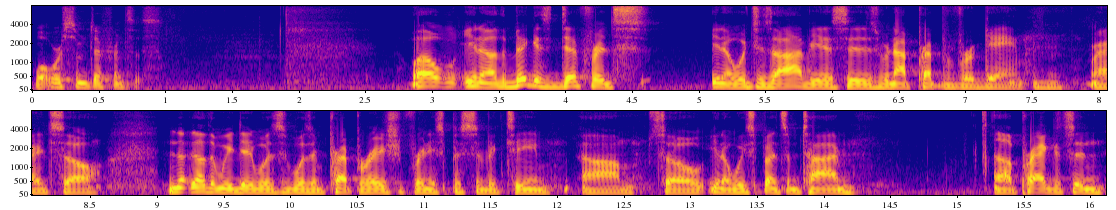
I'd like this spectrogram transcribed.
what were some differences? Well, you know, the biggest difference, you know, which is obvious, is we're not prepping for a game, mm-hmm. right? So, nothing we did was was in preparation for any specific team. Um, so, you know, we spent some time uh, practicing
